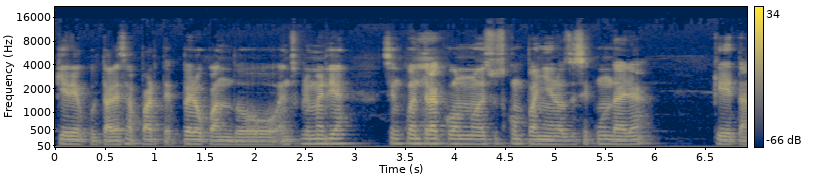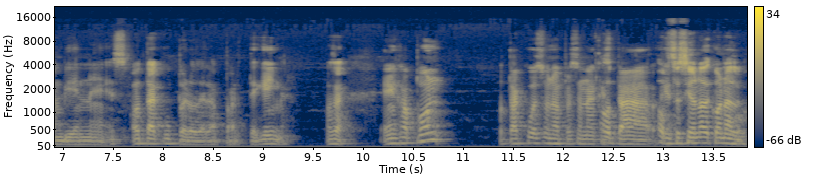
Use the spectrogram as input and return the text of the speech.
quiere ocultar esa parte. Pero cuando en su primer día se encuentra con uno de sus compañeros de secundaria. Que también es otaku, pero de la parte gamer. O sea, en Japón, otaku es una persona que O- está. Obsesionada con algo.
